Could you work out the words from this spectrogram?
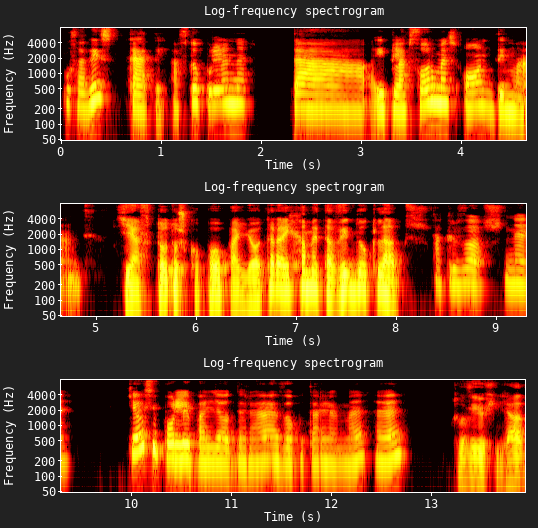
που θα δεις κάτι. Αυτό που λένε τα, οι πλατφόρμες on demand. Για αυτό το σκοπό παλιότερα είχαμε τα video clubs. Ακριβώς, ναι. Και όχι πολύ παλιότερα, εδώ που τα λέμε, ε. Το 2000.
